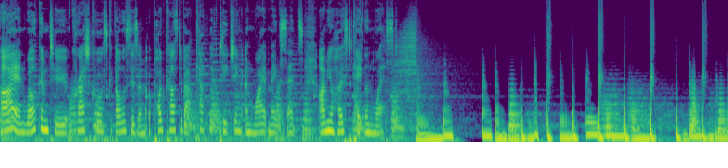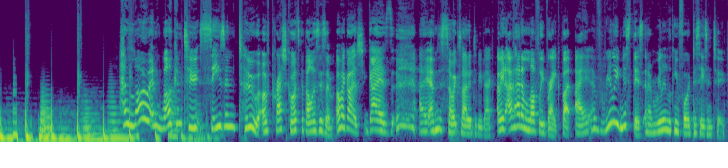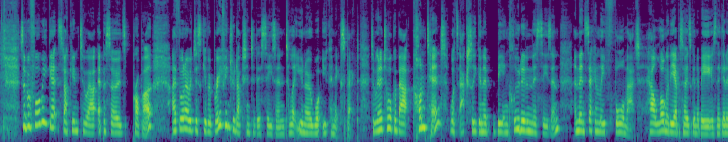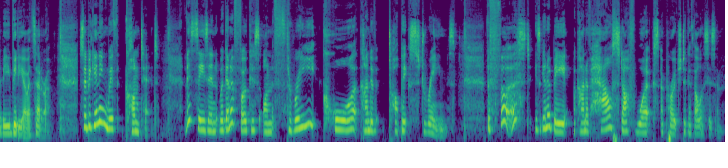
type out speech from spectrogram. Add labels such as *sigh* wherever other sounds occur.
Hi, and welcome to Crash Course Catholicism, a podcast about Catholic teaching and why it makes sense. I'm your host, Caitlin West. Welcome to season two of Crash Course Catholicism. Oh my gosh, guys, I am so excited to be back. I mean, I've had a lovely break, but I have really missed this and I'm really looking forward to season two. So before we get stuck into our episodes proper, I thought I would just give a brief introduction to this season to let you know what you can expect. So we're going to talk about content, what's actually going to be included in this season, and then secondly, format. How long are the episodes going to be? Is there going to be video, etc.? So beginning with content. This season, we're going to focus on three core kind of topic streams. The first is going to be a kind of how stuff works approach to Catholicism.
